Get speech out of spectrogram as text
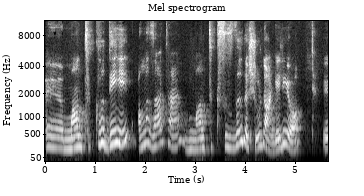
e, mantıklı değil ama zaten mantıksızlığı da şuradan geliyor. E,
